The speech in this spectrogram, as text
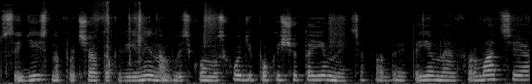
Це дійсно початок війни на Близькому Сході. Поки що таємниця падає. Таємна інформація.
